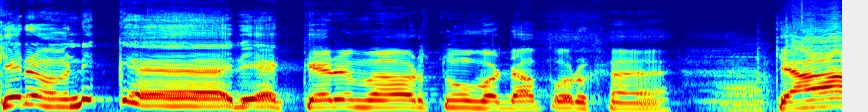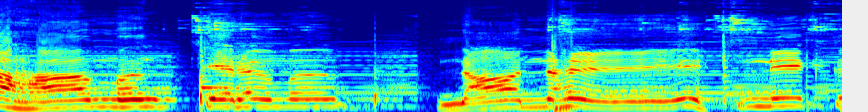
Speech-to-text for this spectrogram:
ਕਿਰਮ ਨਿਕਰ ਇਹ ਕਿਰਮ ਔਰ ਤੂੰ ਵੱਡਾ ਪੁਰਖ ਹੈ ਕਿਆ ਹਮ ਕਿਰਮ ਨਾ ਨਹਿ ਨਿਕ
